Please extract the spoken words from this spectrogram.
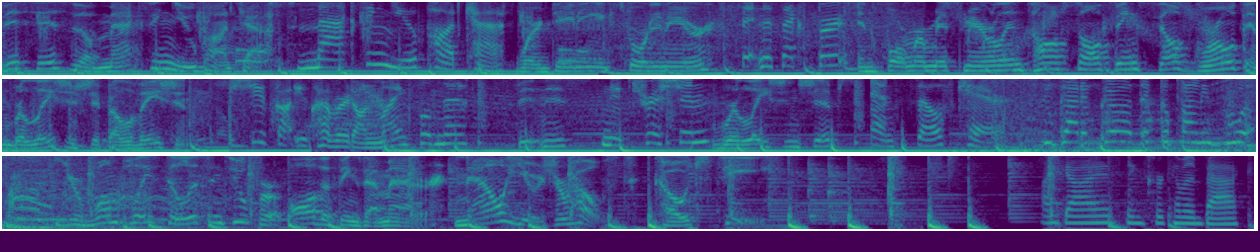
This is the Maxing You podcast, Maxing You podcast. where dating extraordinaire Fitness expert. and former Miss Maryland talks all things self growth and relationship elevation, She's got you covered on mindfulness, fitness, nutrition, relationships. and self care. You got a girl that could finally do it all. Your one place to listen to for all the things that matter. Now, here's your host, Coach T. Guys. Thanks for coming back.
